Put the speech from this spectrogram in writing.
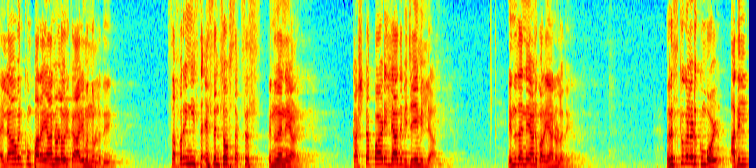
എല്ലാവർക്കും പറയാനുള്ള ഒരു കാര്യമെന്നുള്ളത് suffering is the essence of success എന്ന് തന്നെയാണ്. കഷ്ടപ്പാടില്ലാതെ വിജയമില്ല എന്ന് തന്നെയാണ് പറയാനുള്ളത്. റിസ്കുകൾ എടുക്കുമ്പോൾ അതിൽ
